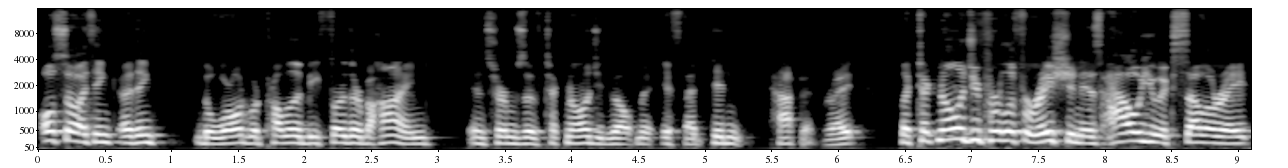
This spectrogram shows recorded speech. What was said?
also I think I think the world would probably be further behind in terms of technology development if that didn't happen, right? Like technology proliferation is how you accelerate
